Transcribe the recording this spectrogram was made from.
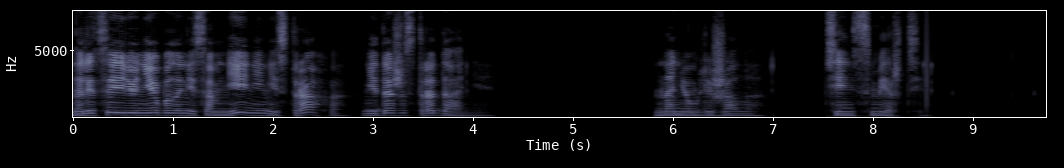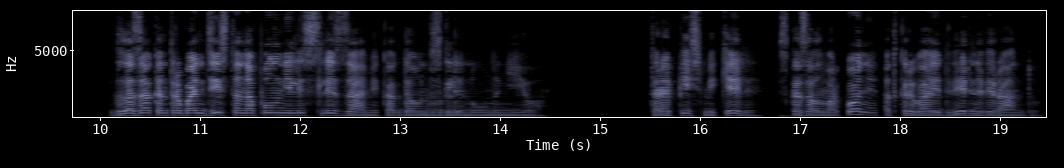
На лице ее не было ни сомнений, ни страха, ни даже страдания. На нем лежала тень смерти. Глаза контрабандиста наполнились слезами, когда он взглянул на нее. «Торопись, Микеле», — сказал Маркони, открывая дверь на веранду.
